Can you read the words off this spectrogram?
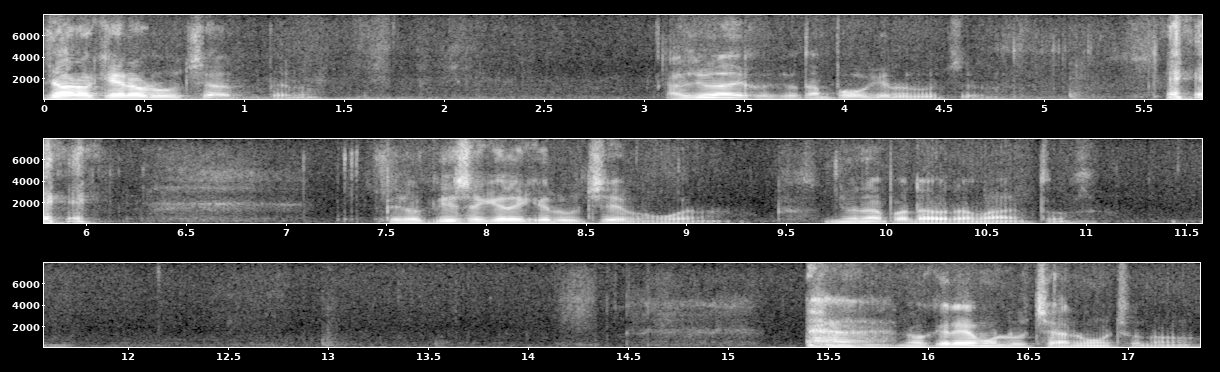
Yo no quiero luchar, pero. Arjuna dijo, yo tampoco quiero luchar. pero Krishna quiere que luchemos. Bueno, ni una palabra más entonces. No queremos luchar mucho, ¿no?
